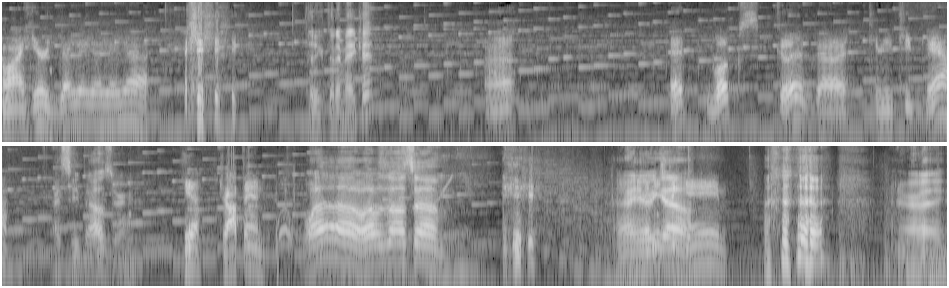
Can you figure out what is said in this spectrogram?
Oh, I hear yeah, yeah, yeah, yeah, yeah. Did, it, did I make it? uh, it looks good. Uh, can you keep? Yeah, I see Bowser. yeah. Drop in. Whoa, that was awesome! Alright, here we Finish go. the game. Alright.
